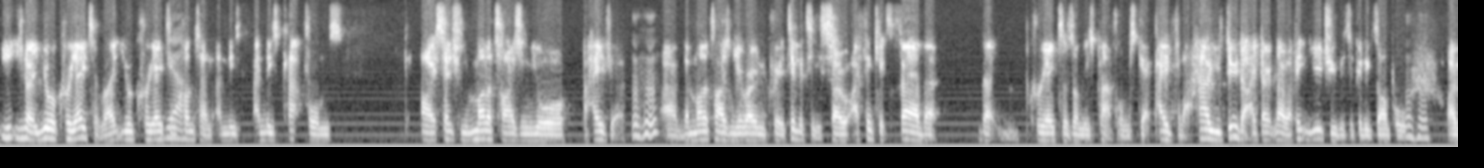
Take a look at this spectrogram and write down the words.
you, you know you're a creator, right? You're creating Yeah. content, and these and these platforms are essentially monetizing your behavior. hmm Uh, they're monetizing your own creativity. So I think it's fair that that creators on these platforms get paid for that. How you do that, I don't know. I think YouTube is a good example. hmm Uh,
